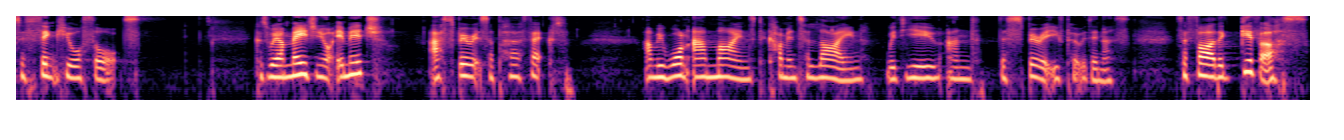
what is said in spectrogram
to think your thoughts. Because we are made in your image, our spirits are perfect, and we want our minds to come into line with you and the spirit you've put within us. So, Father, give us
